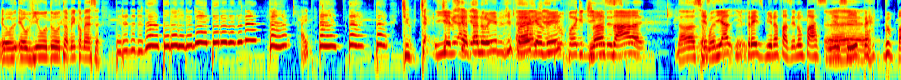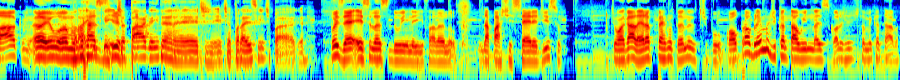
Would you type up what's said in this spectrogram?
Eu, eu vi um do. Também começa. Aí. tá, tá, tá, E eles cantando entra- hino de é, funk, eu vi. de Na assim, sala. Nossa, Esse- muito. e, a- e três minas fazendo um passinho É. assim, perto do palco. Ah, eu amo o Pra isso que a Brasil. gente paga a internet, gente. É pra isso que a gente paga. Pois é, esse lance do hino aí, falando da parte séria disso, tinha uma galera perguntando, tipo, qual o problema de cantar o hino nas escolas, a gente também cantava.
